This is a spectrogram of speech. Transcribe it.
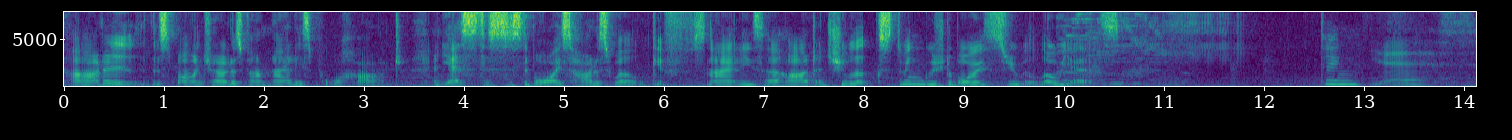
heart. is- The spawn child has found Nyalee's poor heart. And yes, this is the boy's heart as well. Give Sniley's her heart and she will extinguish the boy's. She will, oh yes. Ding. Yes,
